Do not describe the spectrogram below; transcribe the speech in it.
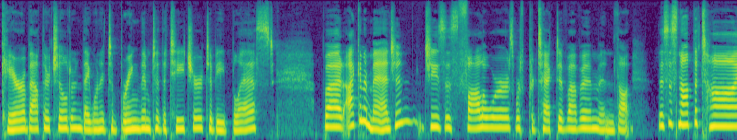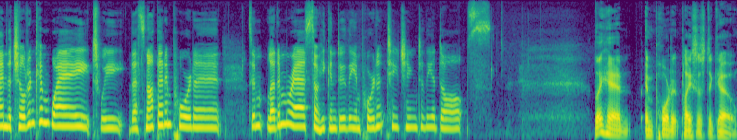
care about their children. They wanted to bring them to the teacher to be blessed. But I can imagine Jesus' followers were protective of him and thought, this is not the time. The children can wait. We that's not that important. Let him rest so he can do the important teaching to the adults. They had important places to go.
